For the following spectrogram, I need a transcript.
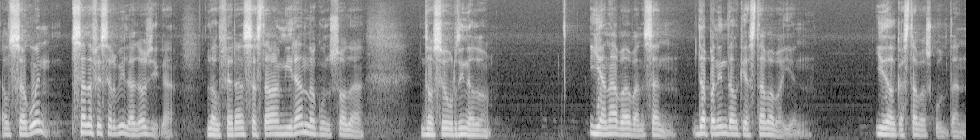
El següent s'ha de fer servir la lògica. L'Alferes estava mirant la consola del seu ordinador i anava avançant, depenent del que estava veient i del que estava escoltant.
